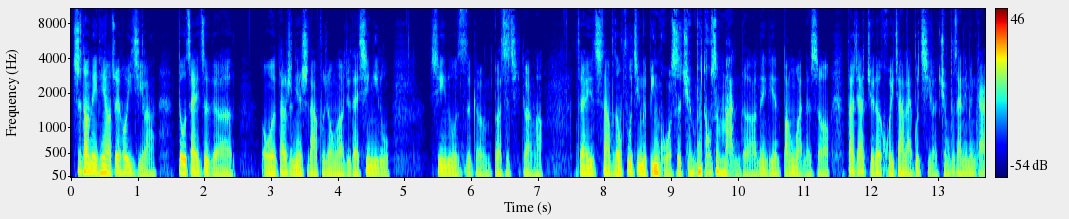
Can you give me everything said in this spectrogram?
知道那天要最后一集啦，都在这个我当时念师大附中哈，就在信义路，信义路这个不知道是几段哈，在师大附中附近的冰果室全部都是满的啊。那天傍晚的时候，大家觉得回家来不及了，全部在那边干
